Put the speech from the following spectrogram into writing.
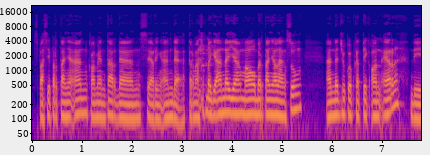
spasi pertanyaan, komentar, dan sharing Anda. Termasuk bagi Anda yang mau bertanya langsung, anda cukup ketik on air di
